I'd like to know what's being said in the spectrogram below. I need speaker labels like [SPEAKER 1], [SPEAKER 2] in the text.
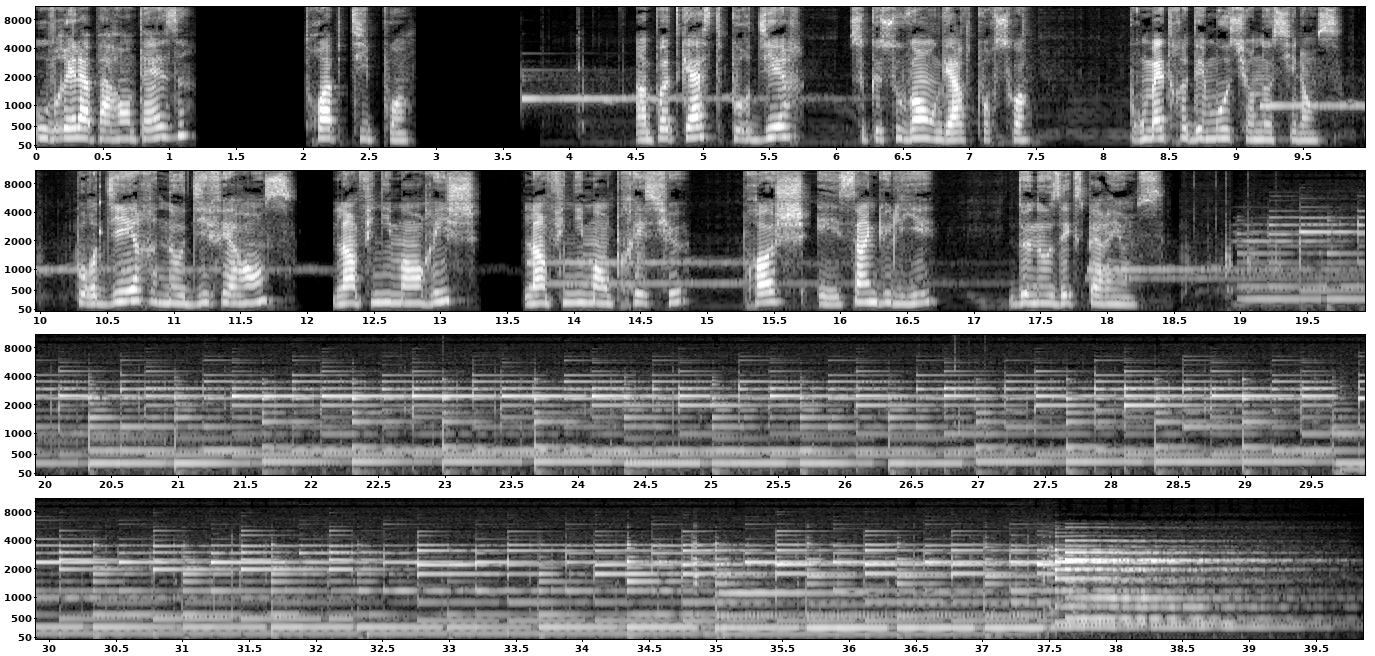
[SPEAKER 1] Ouvrez la parenthèse. Trois petits points. Un podcast pour dire ce que souvent on garde pour soi, pour mettre des mots sur nos silences, pour dire nos différences, l'infiniment riche, l'infiniment précieux, proche et singulier de nos expériences.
